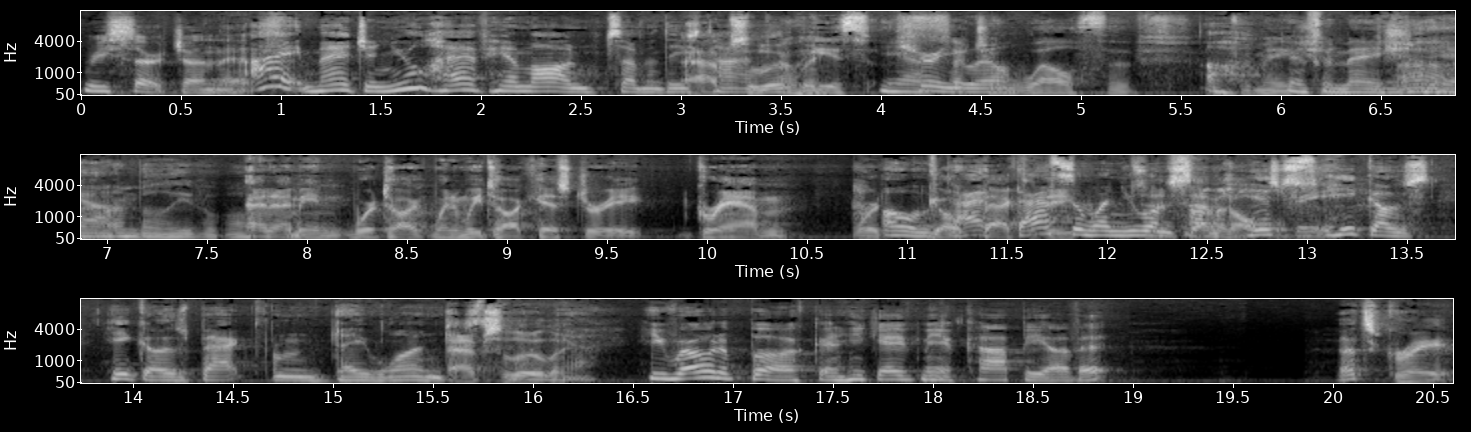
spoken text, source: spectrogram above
research on this. I imagine you'll have him on some of these times. Absolutely. Oh, Really? he is Yeah. Sure you such a wealth of information. information, Oh, yeah. unbelievable. and I mean, we're talking when we talk history. Graham, we're Oh, going that, back to that's the, the, one you to want the to talk Seminoles. history. He goes he goes back from day one. just- Absolutely. Yeah. he wrote a book and he gave me a copy of it. That's great.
